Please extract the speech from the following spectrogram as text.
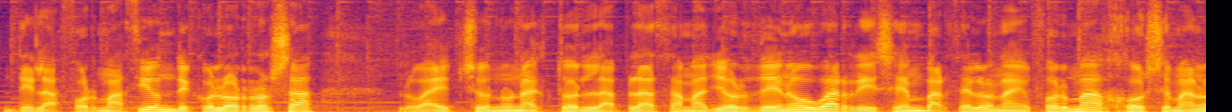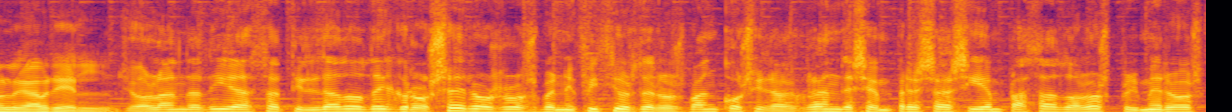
de la formación de color rosa lo ha hecho en un acto en la Plaza Mayor de Nou Barris, en Barcelona, informa José Manuel Gabriel. Yolanda Díaz ha tildado de groseros los beneficios de los bancos y las grandes empresas y ha emplazado a los primeros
